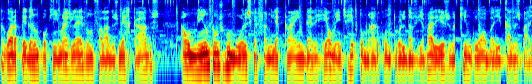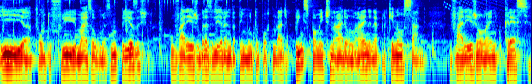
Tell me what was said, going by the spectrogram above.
Agora, pegando um pouquinho mais leve, vamos falar dos mercados aumentam os rumores que a família Klein deve realmente retomar o controle da Via Varejo, né, que engloba aí Casas Bahia, Ponto Frio e mais algumas empresas. O varejo brasileiro ainda tem muita oportunidade, principalmente na área online, né? Para quem não sabe, varejo online cresce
